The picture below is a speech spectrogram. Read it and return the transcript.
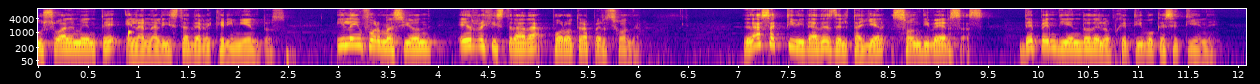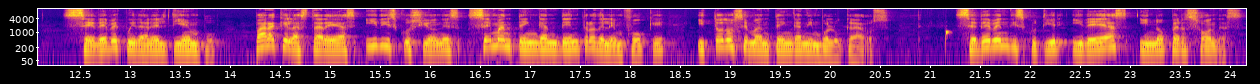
usualmente el analista de requerimientos, y la información es registrada por otra persona. Las actividades del taller son diversas, dependiendo del objetivo que se tiene. Se debe cuidar el tiempo para que las tareas y discusiones se mantengan dentro del enfoque y todos se mantengan involucrados. Se deben discutir ideas y no personas.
